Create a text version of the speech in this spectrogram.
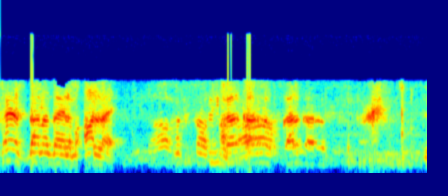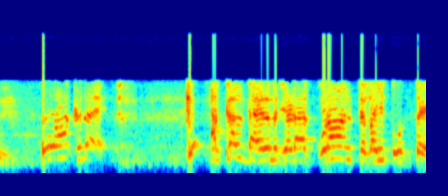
سائنسدان دا علم آلہ ہے۔ وہ آخد ہے کہ عقل دا علم جڑا قرآن تے وہی توتے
